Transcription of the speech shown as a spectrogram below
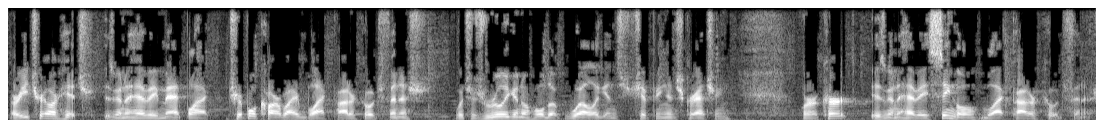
Our eTrailer hitch is going to have a matte black triple carbide black powder coat finish, which is really going to hold up well against chipping and scratching, where our CURT is going to have a single black powder coat finish.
